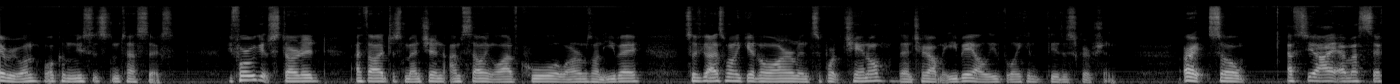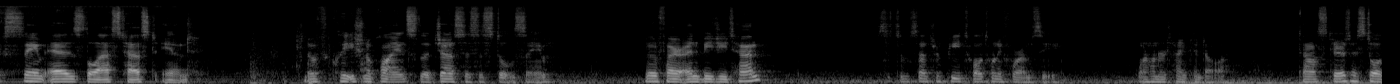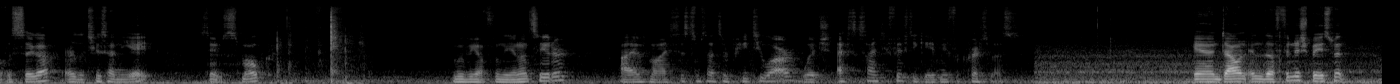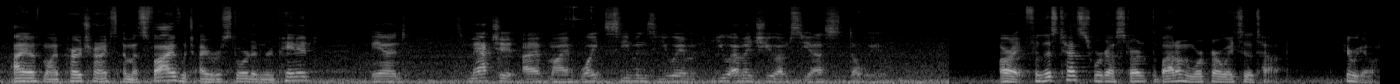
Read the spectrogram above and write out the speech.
Hey everyone, welcome to New System Test 6. Before we get started, I thought I'd just mention I'm selling a lot of cool alarms on eBay. So if you guys want to get an alarm and support the channel, then check out my eBay. I'll leave the link in the description. Alright, so FCI MS6, same as the last test, and notification appliance, the Genesis is still the same. Notifier NBG10, system sensor P1224MC, 110 candela. Downstairs, I still have the SIGA, or the 278, same smoke. Moving up from the annunciator, I have my system sensor P2R, which XSign 250 gave me for Christmas. And down in the finished basement, I have my Pyrotronics MS5, which I restored and repainted. And to match it, I have my white Siemens UM, UMHU MCS-W. Alright, for this test, we're going to start at the bottom and work our way to the top. Here we go.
